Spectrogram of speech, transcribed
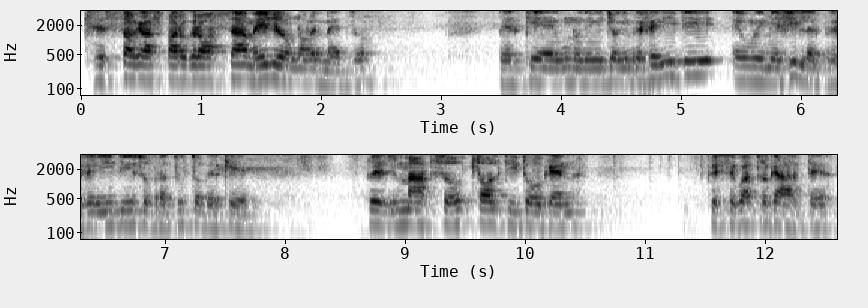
che so che la sparo grossa, ma io gli do un 9,5 perché è uno dei miei giochi preferiti, è uno dei miei filler preferiti, soprattutto perché ho preso il mazzo, tolti i token, queste quattro carte,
